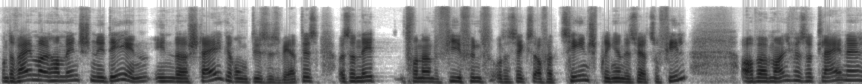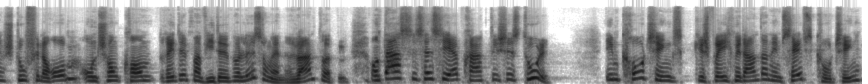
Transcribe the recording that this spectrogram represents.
Und auf einmal haben Menschen Ideen in der Steigerung dieses Wertes, also nicht von einer 4, 5 oder 6 auf eine 10 springen, das wäre zu viel, aber manchmal so kleine Stufe nach oben und schon kommt, redet man wieder über Lösungen, über Antworten. Und das ist ein sehr praktisches Tool. Im Coaching-Gespräch mit anderen, im Selbstcoaching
